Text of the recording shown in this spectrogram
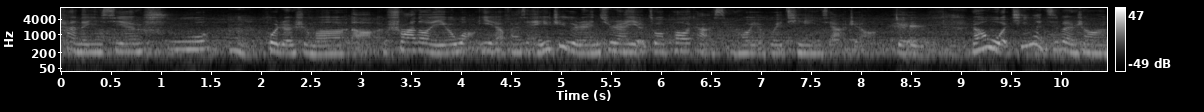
看的一些书，嗯，或者什么啊，刷到了一个网页，发现哎，这个人居然也做 podcast，然后也会听一下这样，对。然后我听的基本上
